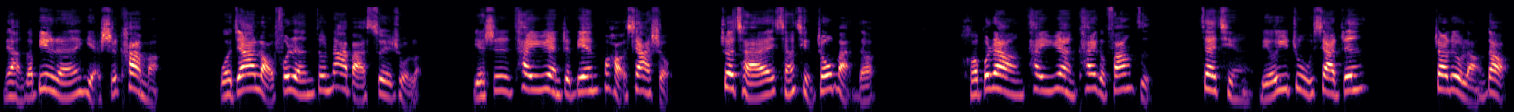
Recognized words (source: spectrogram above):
两个病人也是看嘛。我家老夫人都那把岁数了，也是太医院这边不好下手，这才想请周满的，何不让太医院开个方子？”再请刘一柱下针。赵六郎道：“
